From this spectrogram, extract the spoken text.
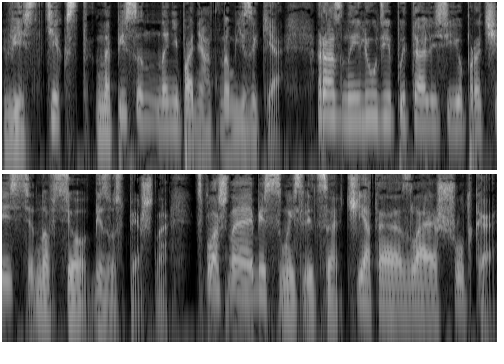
Весь текст написан на непонятном языке. Разные люди пытались ее прочесть, но все безуспешно. Сплошная бессмыслица, чья-то злая шутка,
